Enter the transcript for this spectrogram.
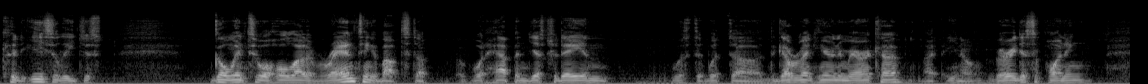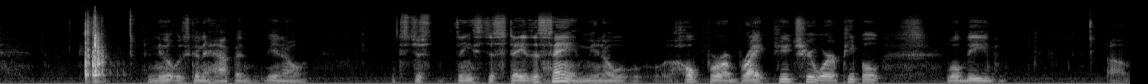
could easily just go into a whole lot of ranting about stuff of what happened yesterday and with the, with uh, the government here in America. I, you know, very disappointing. I knew it was going to happen. You know, it's just things just stay the same. You know, hope for a bright future where people will be um,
